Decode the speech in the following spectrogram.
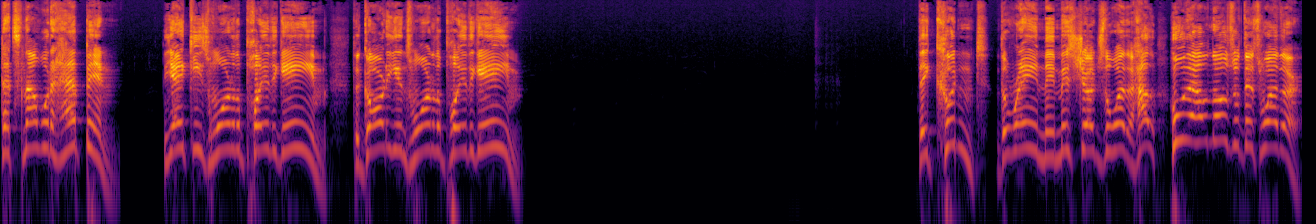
That's not what happened. The Yankees wanted to play the game, the Guardians wanted to play the game. They couldn't. The rain, they misjudged the weather. How who the hell knows with this weather?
